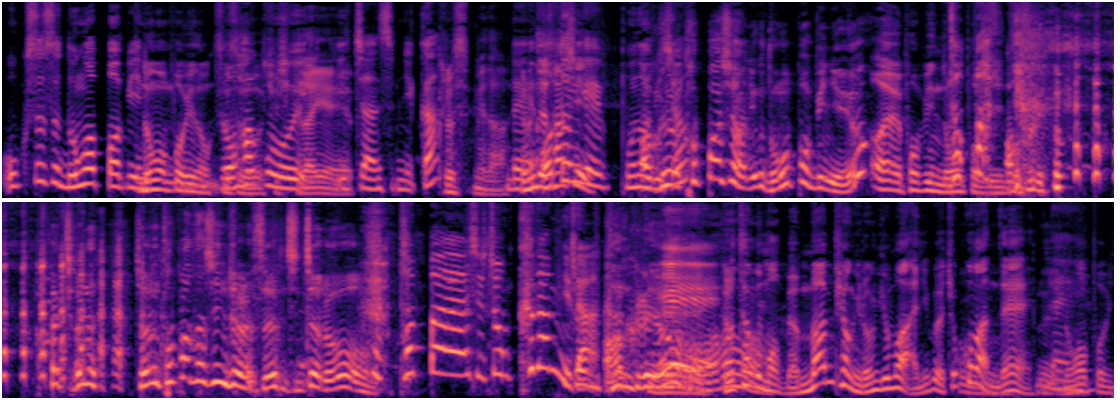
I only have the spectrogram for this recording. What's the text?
옥수수 농업법인 농업법인 옥수수 하고 출시다, 예. 있지 않습니까? 그렇습니다. 네. 그런데 어떤 사실 게 아, 본업이죠? 그냥 텃밭이 아니고 농업법인이에요? 어, 예, 법인 농업법인. 저는 저는 텃밭 하시는 줄 알았어요, 진짜로. 텃밭이 좀 크답니다. 아, 그래요? 예. 아. 그렇다고 뭐 몇만 평 이런 규모 아니고요. 조그만데 어, 네. 농업법인이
